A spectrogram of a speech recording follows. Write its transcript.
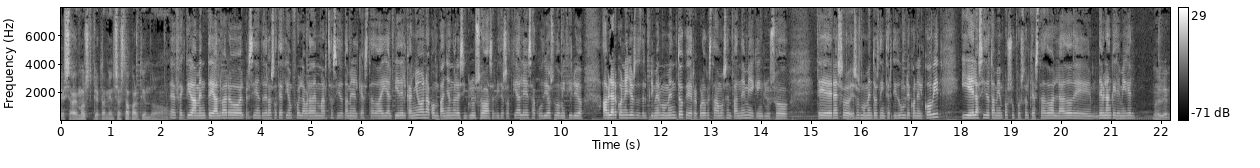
que sabemos que también se está partiendo. Efectivamente, Álvaro, el presidente de la asociación Fue Labrada en Marcha, ha sido también el que ha estado ahí al pie del cañón, acompañándoles incluso a servicios sociales, acudió a su domicilio a hablar con ellos desde el primer momento, que recuerdo que estábamos en pandemia y que incluso eh, era eso- esos momentos de incertidumbre con el COVID, y él ha sido también, por supuesto, el que ha estado al lado de, de Blanca y de Miguel. Muy bien.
